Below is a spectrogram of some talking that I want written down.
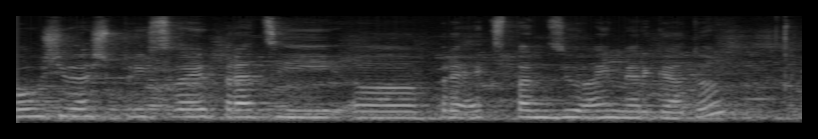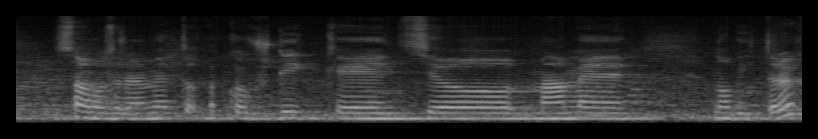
Používaš pri svojej práci pre expanziu aj Mergado? Samozrejme, to ako vždy, keď máme nový trh,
